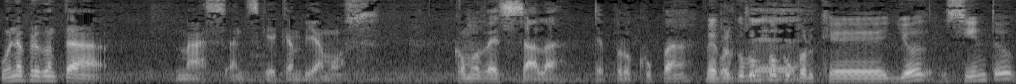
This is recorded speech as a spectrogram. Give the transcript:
Una pregunta más antes que cambiamos. ¿Cómo ves Sala? ¿Te preocupa? Me preocupa un poco porque yo siento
